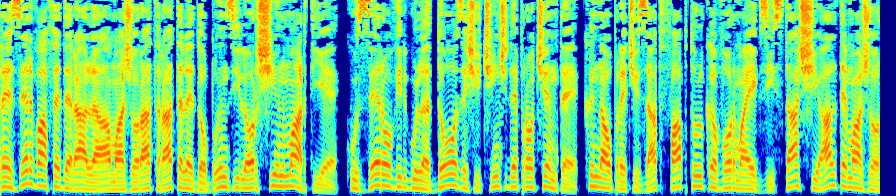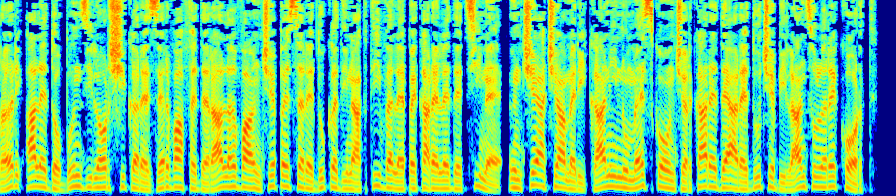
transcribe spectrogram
Rezerva Federală a majorat ratele dobânzilor și în martie, cu 0,25%, când au precizat faptul că vor mai exista și alte majorări ale dobânzilor și că Rezerva Federală va începe să reducă din activele pe care le deține, în ceea ce americanii numesc o încercare de a reduce bilanțul record.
